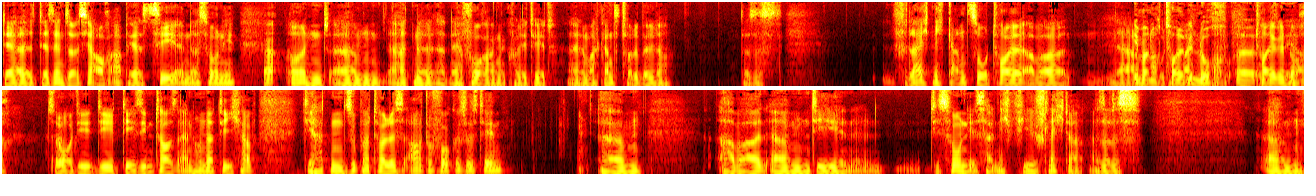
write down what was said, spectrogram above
Der, der Sensor ist ja auch APS-C in der Sony ja. und ähm, hat, eine, hat eine hervorragende Qualität. Er macht ganz tolle Bilder. Das ist vielleicht nicht ganz so toll, aber ja, immer noch gut, toll genug. Äh, toll genug. Ja. So, die, die D7100, die ich habe, die hat ein super tolles Autofokussystem. Ähm, aber ähm, die, die Sony ist halt nicht viel schlechter. Also das ähm,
